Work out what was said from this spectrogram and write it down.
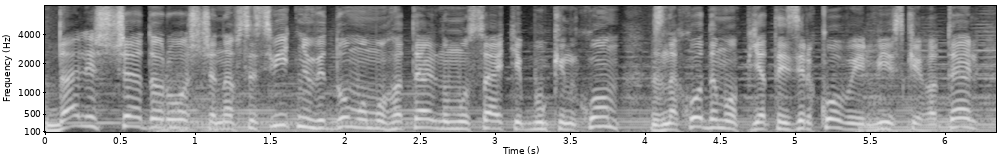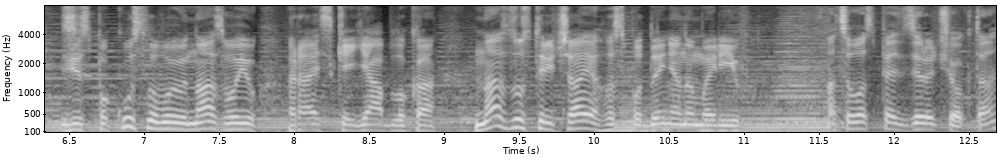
Далі ще дорожче. На всесвітньо відомому готельному сайті Booking.com знаходимо п'ятизірковий львівський готель зі спокусливою назвою Райське яблуко. Нас зустрічає господиня номерів. А це у вас 5 зірочок, так?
